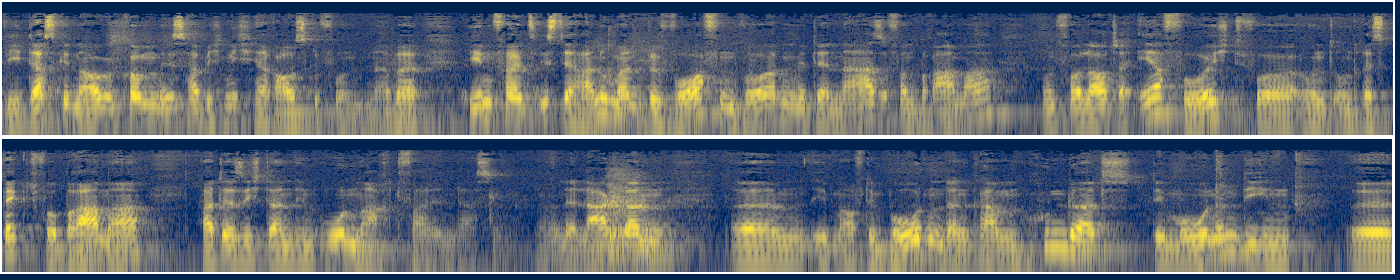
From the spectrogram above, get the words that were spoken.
Wie das genau gekommen ist, habe ich nicht herausgefunden. Aber jedenfalls ist der Hanuman beworfen worden mit der Nase von Brahma und vor lauter Ehrfurcht vor, und, und Respekt vor Brahma hat er sich dann in Ohnmacht fallen lassen. Ja, der lag dann ähm, eben auf dem Boden. Dann kamen 100 Dämonen, die ihn äh,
